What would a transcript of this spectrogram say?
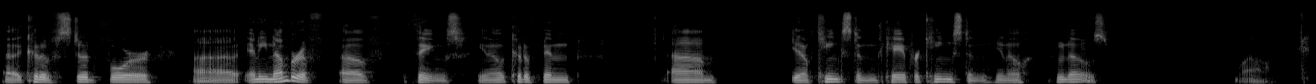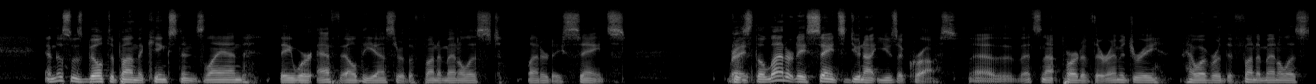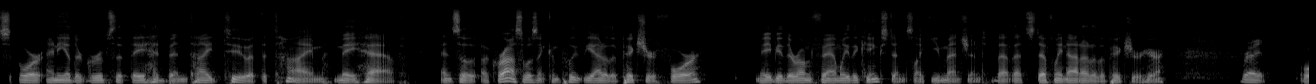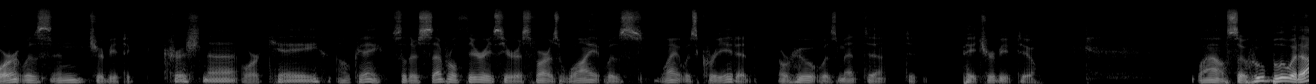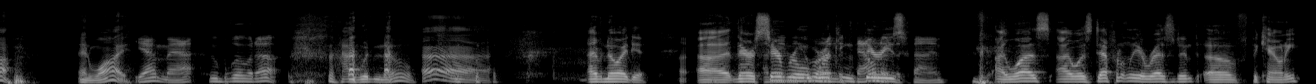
Uh, it could have stood for uh, any number of of things. You know, it could have been, um, you know, Kingston, K for Kingston. You know, who knows? Wow. And this was built upon the Kingston's land. They were FLDS or the Fundamentalist Latter day Saints. Because Right. the Latter day Saints do not use a cross. Uh, that's not part of their imagery. However, the fundamentalists or any other groups that they had been tied to at the time may have. And so a cross wasn't completely out of the picture for maybe their own family, the Kingstons, like you mentioned. That that's definitely not out of the picture here. Right. Or it was in tribute to Krishna or K. Okay, so there's several theories here as far as why it was why it was created or who it was meant to to pay tribute to. Wow, so who blew it up and why? Yeah, Matt, who blew it up? I wouldn't know. Ah, I have no idea. Uh, Uh, there are I mean, several you were in the working town the theories. time. I was I was definitely a resident of the county,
